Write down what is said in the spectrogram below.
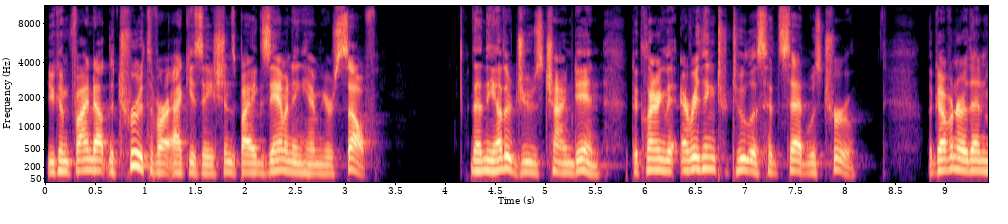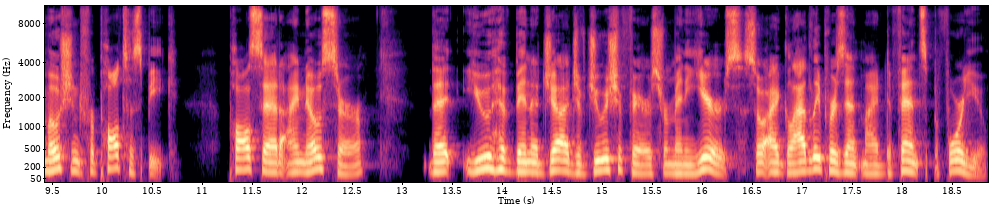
You can find out the truth of our accusations by examining him yourself. Then the other Jews chimed in, declaring that everything Tertullus had said was true. The governor then motioned for Paul to speak. Paul said, I know, sir, that you have been a judge of Jewish affairs for many years, so I gladly present my defense before you.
